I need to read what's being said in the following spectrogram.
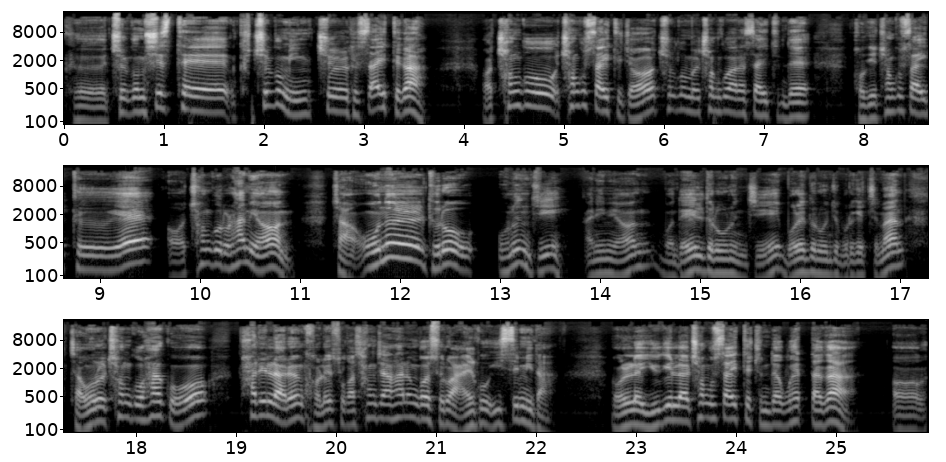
그 출금 시스템, 그 출금 인출 그 사이트가, 어, 청구 청구 사이트죠. 출금을 청구하는 사이트인데 거기 청구 사이트에 어, 청구를 하면 자 오늘 들어오는지 아니면 뭐 내일 들어오는지 모레 들어오는지 모르겠지만 자 오늘 청구하고 8일 날은 거래소가 상장하는 것으로 알고 있습니다. 원래 6일 날 청구 사이트 준다고 했다가 어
